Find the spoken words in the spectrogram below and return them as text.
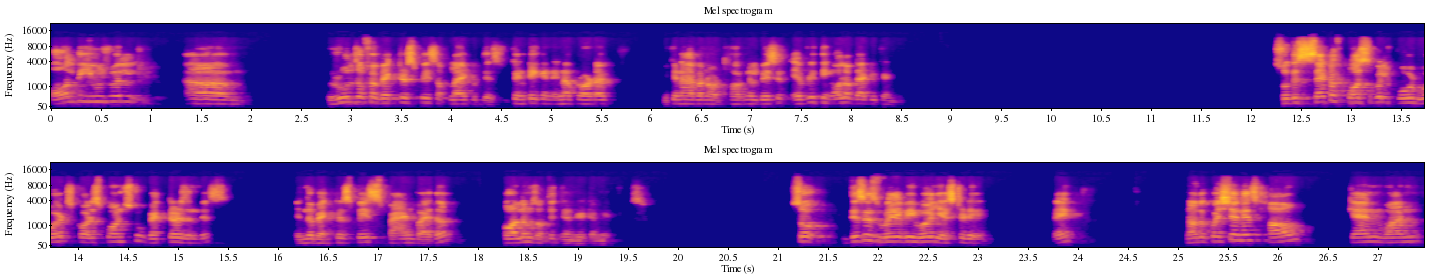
all the usual um, rules of a vector space apply to this. You can take an inner product, you can have an orthogonal basis, everything, all of that you can do. So this set of possible code words corresponds to vectors in this, in the vector space spanned by the columns of the generator matrix. So this is where we were yesterday, right? Now the question is how can one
